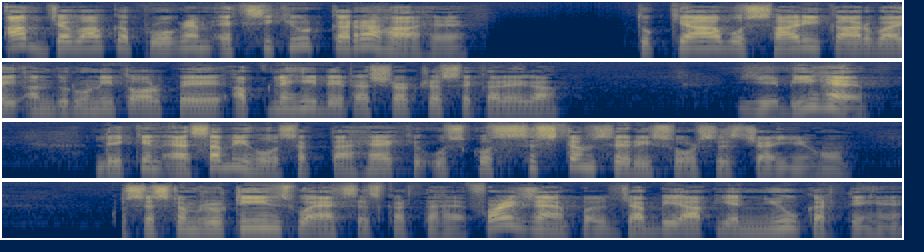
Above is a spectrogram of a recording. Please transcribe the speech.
اب جب آپ کا پروگرام ایکسیکیوٹ کر رہا ہے، تو کیا وہ ساری کاروائی اندرونی طور پہ اپنے ہی ڈیٹا اسٹرکچر سے کرے گا؟ یہ بھی ہے، لیکن ایسا بھی ہو سکتا ہے کہ اس کو سسٹم سے ریسورسز چاہیے ہوں۔ سسٹم روٹینز وہ ایکسس کرتا ہے۔ فار ایگزامپل جب بھی آپ یہ نیو کرتے ہیں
